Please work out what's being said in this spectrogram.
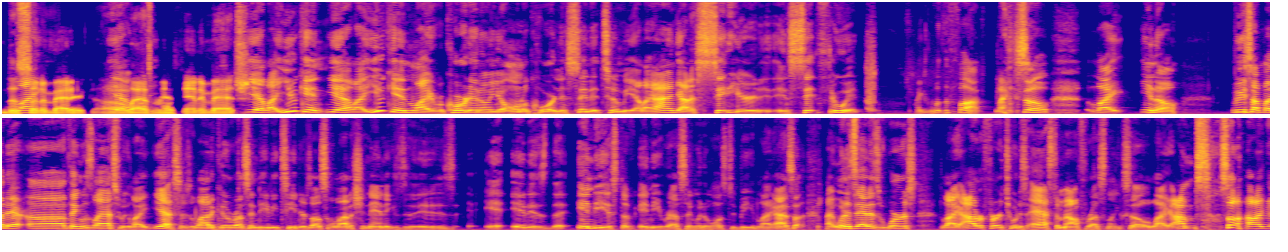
The Like- cinematic uh, Yeah. last man standing match. yeah, like you can, yeah, like you can like record it on your own accord and send it to me. Like I ain't gotta sit here and sit through it. Like what the fuck? Like so, like you know, we were talking about that. Uh, I think it was last week. Like yes, there's a lot of good wrestling in DDT. There's also a lot of shenanigans. It is it, it is the indiest of indie wrestling when it wants to be. Like I like when it's at its worst. Like I refer to it as ass to mouth wrestling. So like I'm so like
